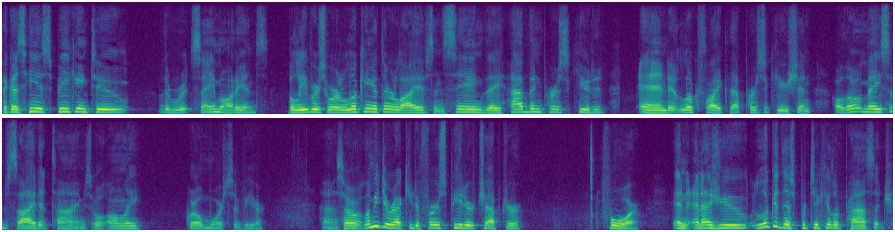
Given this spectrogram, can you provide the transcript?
Because he is speaking to the same audience, believers who are looking at their lives and seeing they have been persecuted, and it looks like that persecution, although it may subside at times, will only grow more severe. Uh, so let me direct you to 1 Peter chapter 4. And, and as you look at this particular passage,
